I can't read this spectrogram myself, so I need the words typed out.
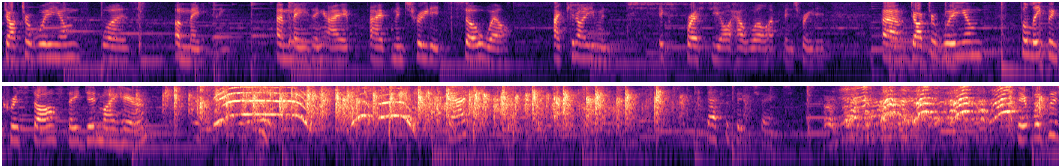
Dr. Williams was amazing. Amazing. I, I've been treated so well. I cannot even express to y'all how well I've been treated. Um, Dr. Williams, Philippe and Christophe, they did my hair. That's, that's a big change. it was a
